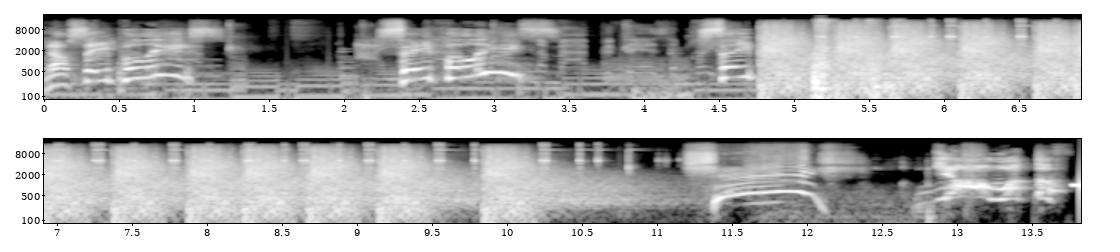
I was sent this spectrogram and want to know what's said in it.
Now say police! Say police! Say Sheesh! Yo, what the f?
